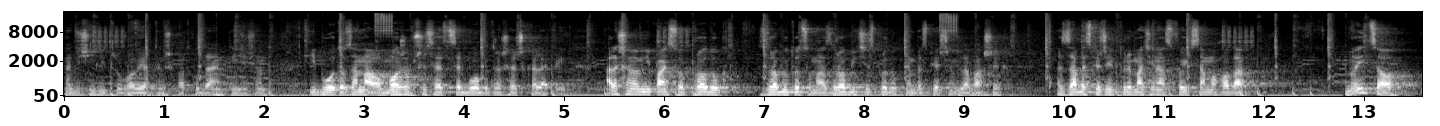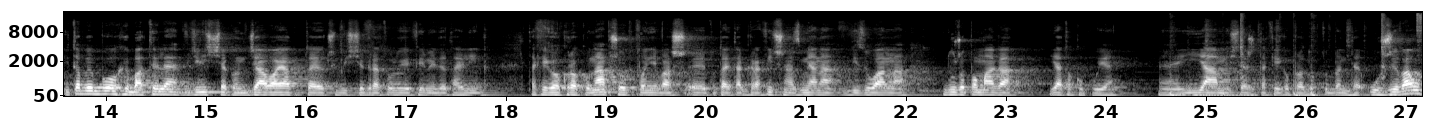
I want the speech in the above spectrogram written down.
na 10 litrów wody. Ja w tym przypadku dałem 50 i było to za mało. Może przy setce byłoby troszeczkę lepiej. Ale Szanowni Państwo, produkt zrobił to, co ma zrobić. Jest produktem bezpiecznym dla Waszych zabezpieczeń, które macie na swoich samochodach. No i co? I to by było chyba tyle. Widzieliście, jak on działa. Ja tutaj oczywiście gratuluję firmie Detailing takiego kroku naprzód, ponieważ y, tutaj ta graficzna zmiana wizualna dużo pomaga. Ja to kupuję. I ja myślę, że takiego produktu będę używał,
